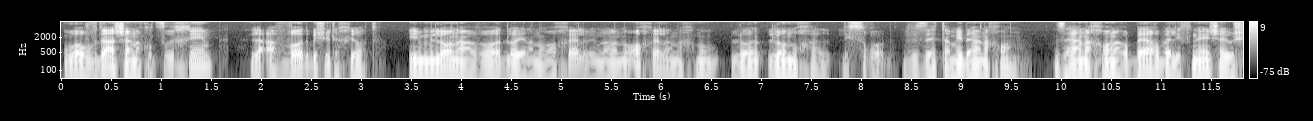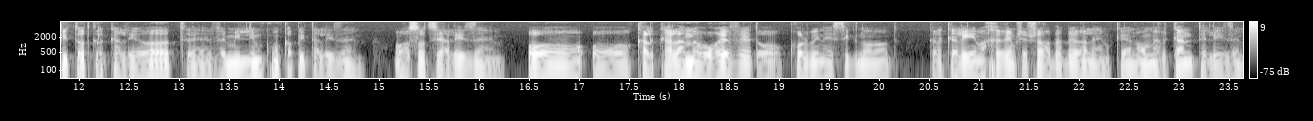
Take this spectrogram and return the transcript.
הוא העובדה שאנחנו צריכים לעבוד בשביל לחיות. אם לא נעבוד, לא יהיה לנו אוכל, ואם לא יהיה לנו אוכל, אנחנו לא, לא נוכל לשרוד. וזה תמיד היה נכון. זה היה נכון הרבה הרבה לפני שהיו שיטות כלכליות אה, ומילים כמו קפיטליזם, או סוציאליזם, או, או כלכלה מעורבת, או כל מיני סגנונות כלכליים אחרים שאפשר לדבר עליהם, כן, או מרקנטליזם,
